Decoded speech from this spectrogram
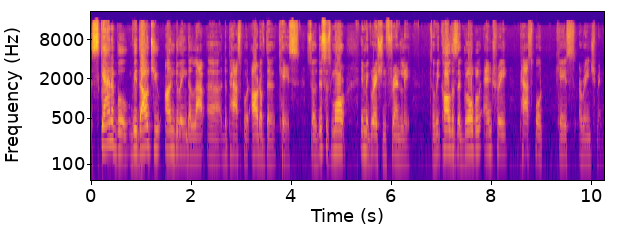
scannable without you undoing the, uh, the passport out of the case. So this is more immigration friendly. So we call this the global entry passport case arrangement.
